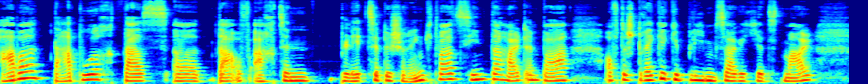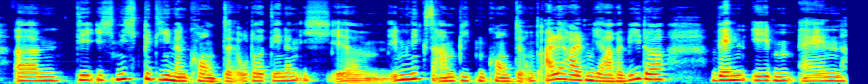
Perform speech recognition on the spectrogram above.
Aber dadurch, dass äh, da auf 18 Plätze beschränkt war, sind da halt ein paar auf der Strecke geblieben, sage ich jetzt mal, ähm, die ich nicht bedienen konnte oder denen ich äh, eben nichts anbieten konnte. Und alle halben Jahre wieder, wenn eben ein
